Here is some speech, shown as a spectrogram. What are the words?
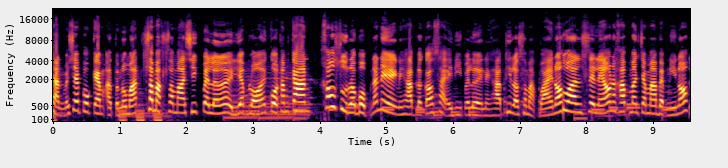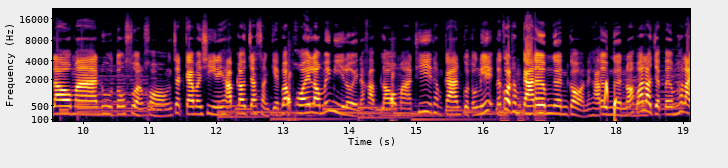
ฉันไม่ใช่โปรแกรมอัตโนมัติ สมัครสมาชิกไปเลย เรียบร้อยกดทำการเข้าสู่ระบบนั่นเองนะครับแล้วก็ใส่ ID ไปเลยนะครับที่เราสมัครไว้เนาะส่วนเสร็จแล้วนะครับมันจะมาแบบนี้เนาะเรามาดูตรงส่วนของจัดการบัญชีนะครับเราจะสังเกตว่าพอยต์เราไม่มีเลยนะครับเรามาที่ทำการกดตรงนี้ แล้วกดทำการเติมเงินก่อนนะครับเติมเงินเนาะว่าเราจะเติมเท่าไหร่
